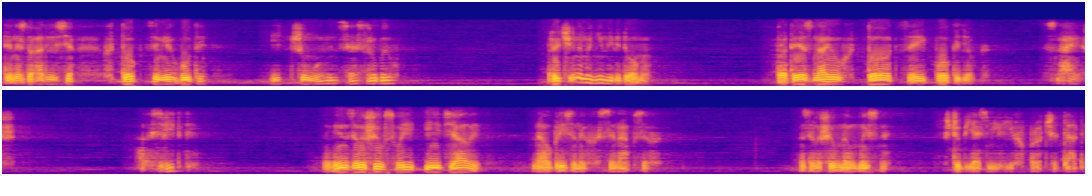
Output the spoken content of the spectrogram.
Ти не здогадуєшся, хто б це міг бути і чому він це зробив? Причина мені невідома. Проте я знаю, хто цей покидьок. Знаєш? Але звідки? Він залишив свої ініціали на обрізаних синапсах. Залишив навмисне, щоб я зміг їх прочитати.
